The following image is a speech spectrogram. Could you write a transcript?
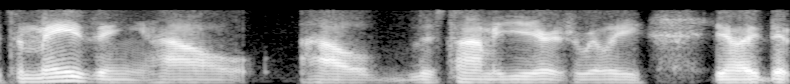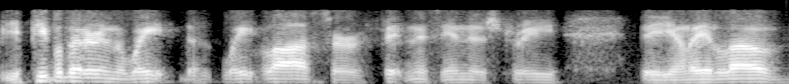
it's amazing how how this time of year is really you know the, people that are in the weight the weight loss or fitness industry they you know they love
